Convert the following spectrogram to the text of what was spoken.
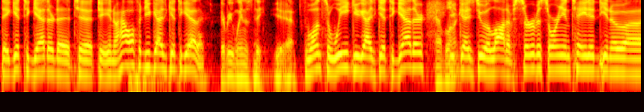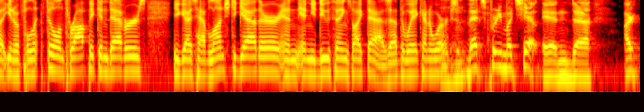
they get together to, to, to you know, how often do you guys get together? Every Wednesday. Yeah. once a week you guys get together Have lunch. you guys do a lot of service orientated you know uh, you know phil- philanthropic endeavors you guys have lunch together and and you do things like that is that the way it kind of works That's pretty much it. And uh, our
